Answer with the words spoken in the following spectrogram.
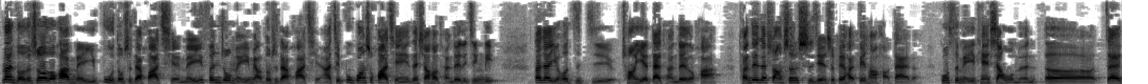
乱走的时候的话，每一步都是在花钱，每一分钟每一秒都是在花钱，而且不光是花钱，也在消耗团队的精力。大家以后自己创业带团队的话，团队在上升时间是非常非常好带的。公司每一天像我们，呃，在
